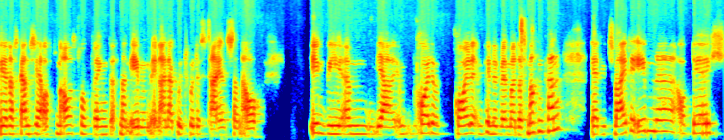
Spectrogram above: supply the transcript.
der das Ganze ja auch zum Ausdruck bringt, dass man eben in einer Kultur des Teilens dann auch irgendwie ähm, ja Freude Freude empfindet, wenn man das machen kann. Ja, die zweite Ebene, auf der ich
